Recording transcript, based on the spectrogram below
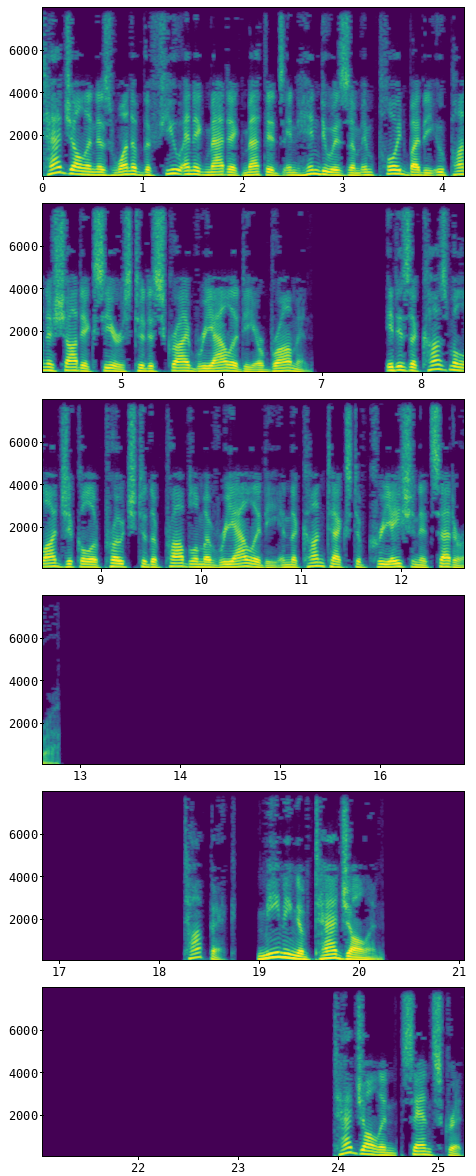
Tajalan is one of the few enigmatic methods in Hinduism employed by the Upanishadic seers to describe reality or Brahman. It is a cosmological approach to the problem of reality in the context of creation etc. Meaning of Tajalan Tajalan Sanskrit,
